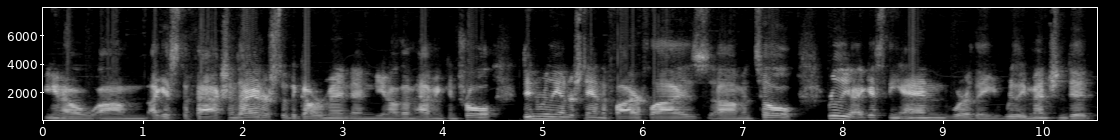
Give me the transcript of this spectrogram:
You know, um, I guess the factions. I understood the government and you know them having control. Didn't really understand the Fireflies um, until really, I guess, the end where they really mentioned it.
